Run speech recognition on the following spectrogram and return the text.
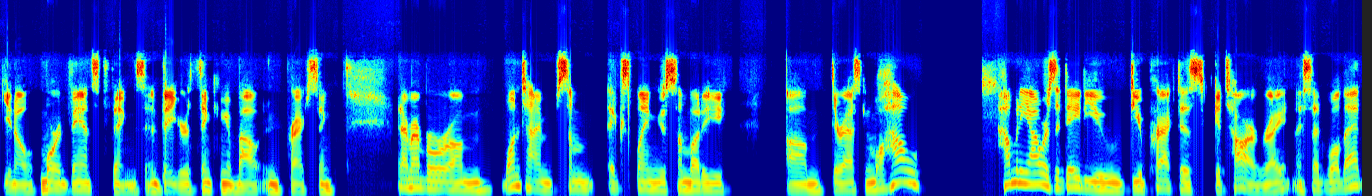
you know more advanced things and that you're thinking about and practicing. And i remember um, one time some explaining to somebody um, they're asking well how how many hours a day do you do you practice guitar? Right? And i said well that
